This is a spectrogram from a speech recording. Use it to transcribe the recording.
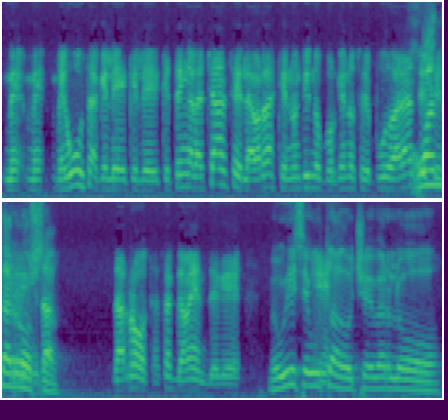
me, me, me gusta que, le, que, le, que tenga la chance, la verdad es que no entiendo por qué no se le pudo dar antes. Juan es, da eh, Rosa. Da, Da Rosa, exactamente, que Me hubiese Eh, gustado, che, verlo.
